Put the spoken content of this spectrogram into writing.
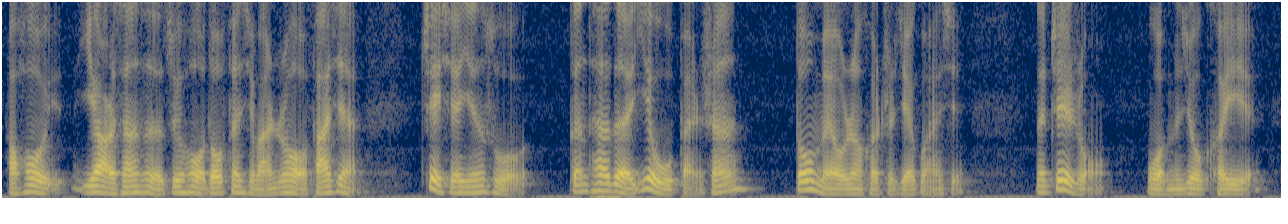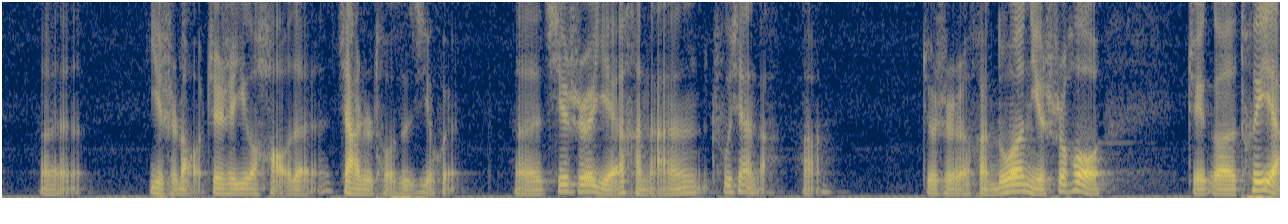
然后一二三四，最后都分析完之后，发现这些因素跟它的业务本身都没有任何直接关系。那这种我们就可以呃意识到这是一个好的价值投资机会。呃，其实也很难出现的啊，就是很多你事后这个推演，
